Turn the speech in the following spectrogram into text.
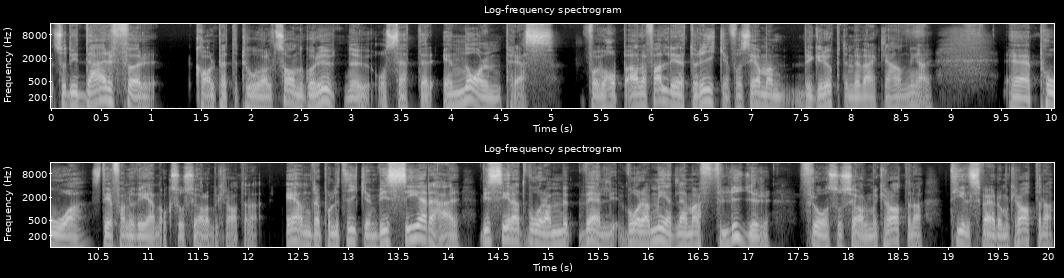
Så det är därför Karl Petter Thorwaldsson går ut nu och sätter enorm press, får vi hoppa, i alla fall i retoriken, får se om man bygger upp det med verkliga handlingar, eh, på Stefan Löfven och Socialdemokraterna ändra politiken. Vi ser det här. Vi ser att våra, väl, våra medlemmar flyr från Socialdemokraterna till Sverigedemokraterna.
